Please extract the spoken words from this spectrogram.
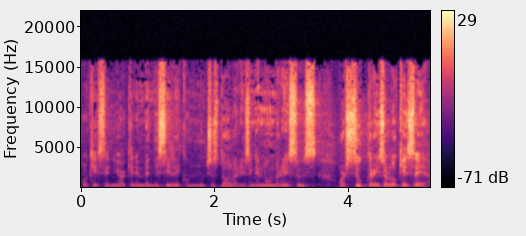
Porque el Señor quiere bendecirle con muchos dólares en el nombre de Jesús, o sucres o lo que sea.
